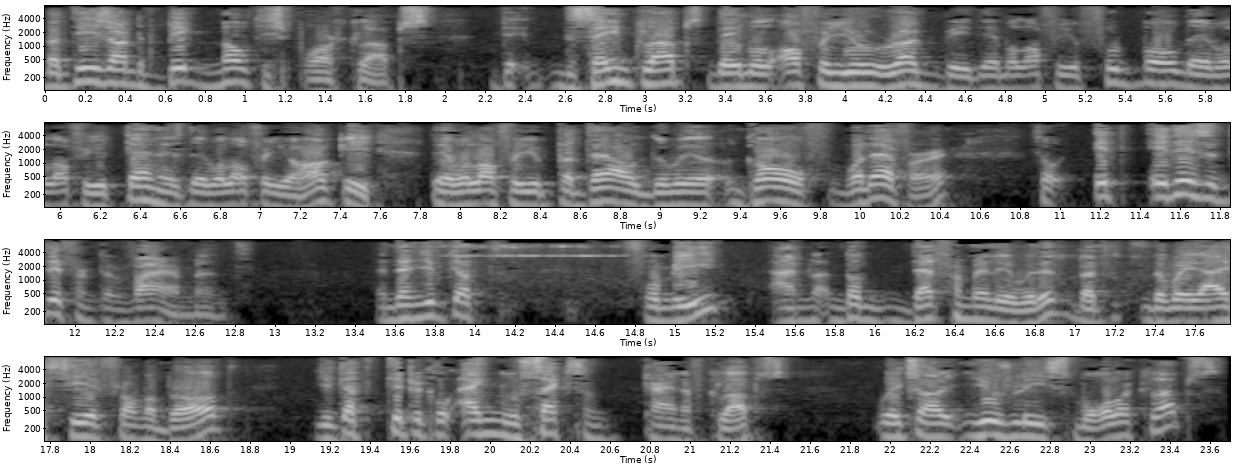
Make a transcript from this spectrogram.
but these are the big multi-sport clubs. The, the, same clubs, they will offer you rugby, they will offer you football, they will offer you tennis, they will offer you hockey, they will offer you padel, they will golf, whatever. So it, it is a different environment. And then you've got, for me, I'm not, not that familiar with it, but the way I see it from abroad, you've got typical Anglo-Saxon kind of clubs, which are usually smaller clubs,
